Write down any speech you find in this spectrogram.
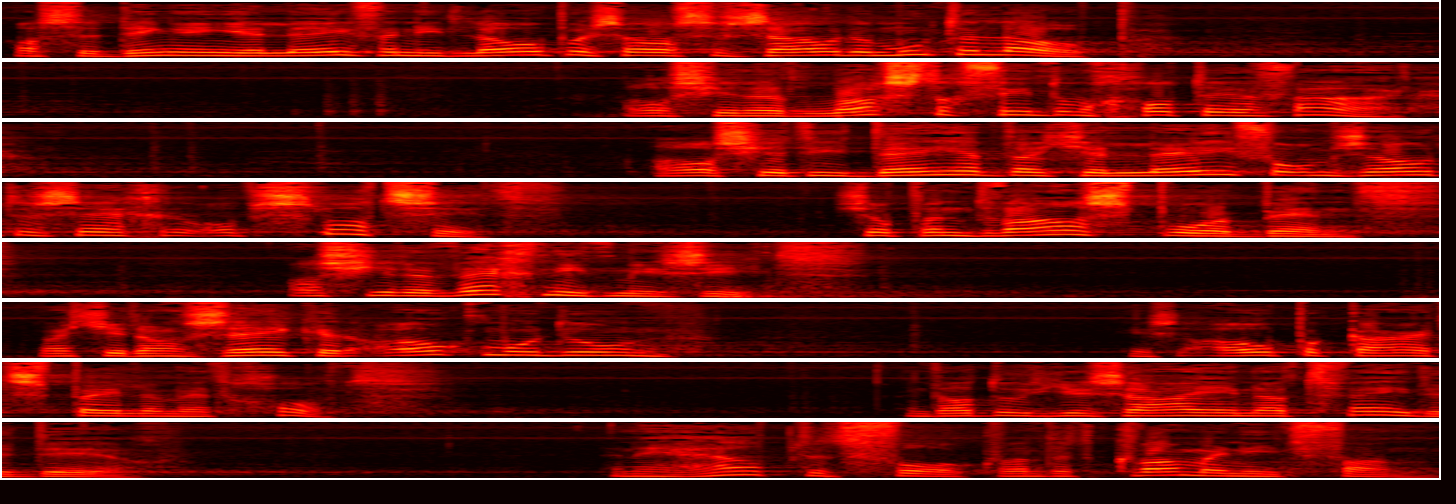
als de dingen in je leven niet lopen zoals ze zouden moeten lopen. Als je het lastig vindt om God te ervaren. Als je het idee hebt dat je leven, om zo te zeggen, op slot zit. Als je op een dwaalspoor bent. Als je de weg niet meer ziet. Wat je dan zeker ook moet doen, is open kaart spelen met God. En dat doet Jezaja in dat tweede deel. En hij helpt het volk, want het kwam er niet van.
